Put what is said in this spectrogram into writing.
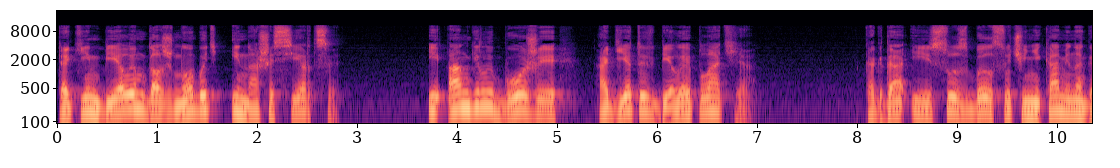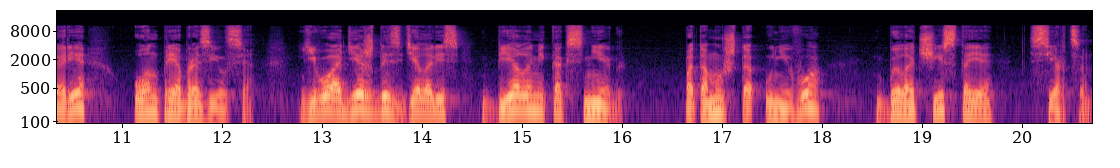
Таким белым должно быть и наше сердце. И ангелы Божии – одеты в белое платье. Когда Иисус был с учениками на горе, Он преобразился. Его одежды сделались белыми, как снег, потому что у Него было чистое сердце.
